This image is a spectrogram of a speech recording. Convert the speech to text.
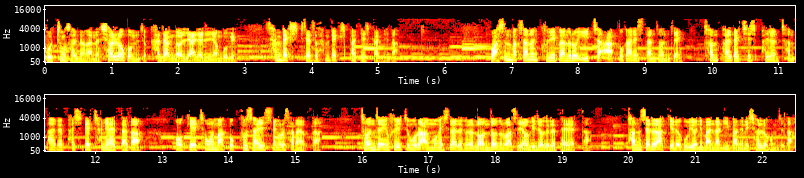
보충 설명하는 셜록 홈즈 가장 널리 알려진 영국인 310세에서 318페이지까지입니다. 왓슨 박사는 군의관으로 2차 아프가니스탄 전쟁 1878년 1880에 참여했다가 어깨에 총을 맞고 구사일생으로 살아났다. 전쟁 후유증으로 악몽에 시달린 그는 런던으로 와서 여기저기를 배회했다. 방세를 아끼려고 우연히 만난 이방인이 셜록 홈즈다.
